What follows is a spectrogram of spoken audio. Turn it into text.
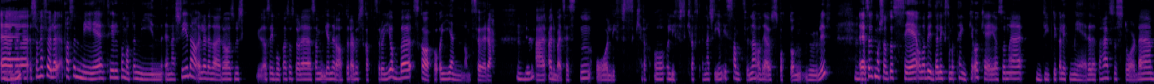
Eh, Som jeg føler passer mer til på en måte min energi, da. Eller det der og, du- altså I boka så står det som generator er du skapt for å jobbe, skape og gjennomføre. Du Mhm. er arbeidshesten og, livskraft, og, og livskraftenergien i samfunnet, og det er jo spot on ruler. Mhm. Eh, Så er litt morsomt å se, og da begynte jeg liksom å tenke OK, og så når jeg dypdykka litt mer i dette her, så står det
